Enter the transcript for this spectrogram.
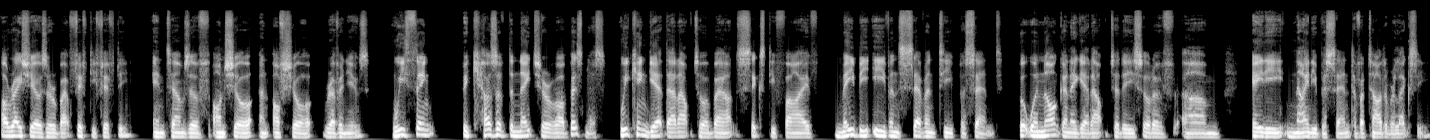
our ratios are about 50 50 in terms of onshore and offshore revenues. We think because of the nature of our business, we can get that up to about 65, maybe even 70%. But we're not going to get up to the sort of um, 80, 90% of a Tata Elxsi,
